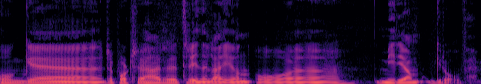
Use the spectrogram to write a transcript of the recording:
Og eh, reportere her Trine Leion og eh, Miriam Grove.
